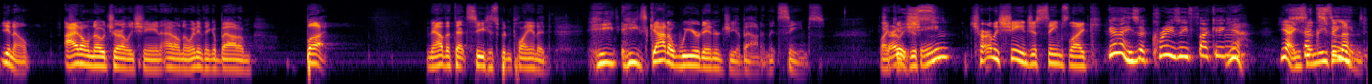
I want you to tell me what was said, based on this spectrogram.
you know, I don't know Charlie Sheen. I don't know anything about him. But now that that seed has been planted, he he's got a weird energy about him, it seems. Like Charlie just- Sheen? Charlie Sheen just seems like Yeah, he's a crazy fucking yeah, yeah. He's a he's a nut.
